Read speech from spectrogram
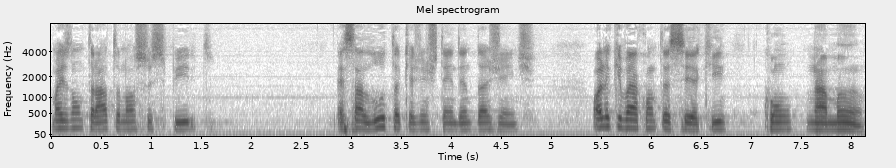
mas não trata o nosso espírito. Essa luta que a gente tem dentro da gente. Olha o que vai acontecer aqui com Naamã.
